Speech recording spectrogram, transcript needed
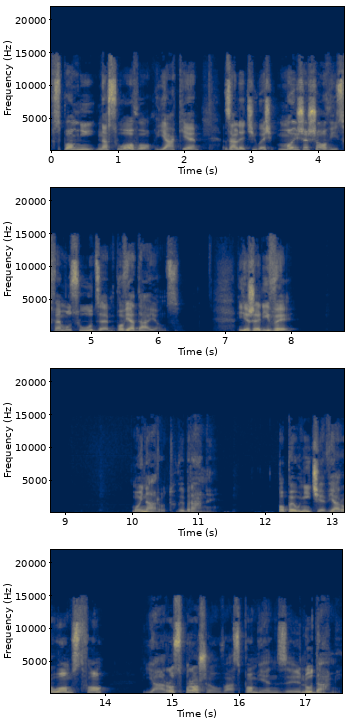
wspomnij na słowo, jakie zaleciłeś Mojżeszowi, swemu słudze, powiadając: Jeżeli wy, mój naród wybrany, popełnicie wiarołomstwo, ja rozproszę was pomiędzy ludami.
